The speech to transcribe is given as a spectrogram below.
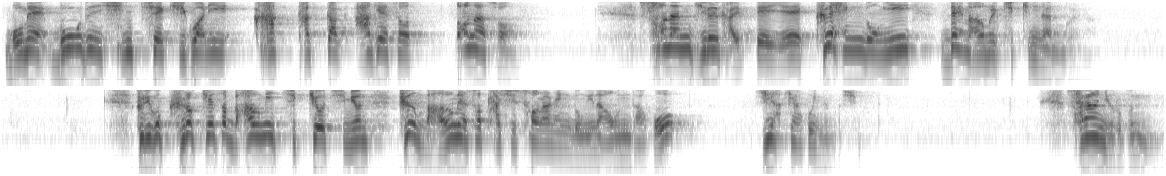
몸의 모든 신체 기관이 각, 각각 악에서 떠나서 선한 길을 갈 때에 그 행동이 내 마음을 지킨다는 거예요. 그리고 그렇게 해서 마음이 지켜지면 그 마음에서 다시 선한 행동이 나온다고 이야기하고 있는 것입니다. 사랑하는 여러분,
